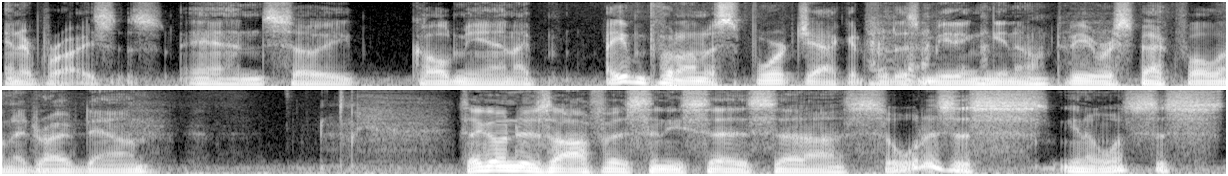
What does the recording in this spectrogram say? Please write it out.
Enterprises. And so he called me in. I, I even put on a sport jacket for this meeting, you know, to be respectful, and I drive down. So I go into his office and he says, uh, "So what is this? You know, what's this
